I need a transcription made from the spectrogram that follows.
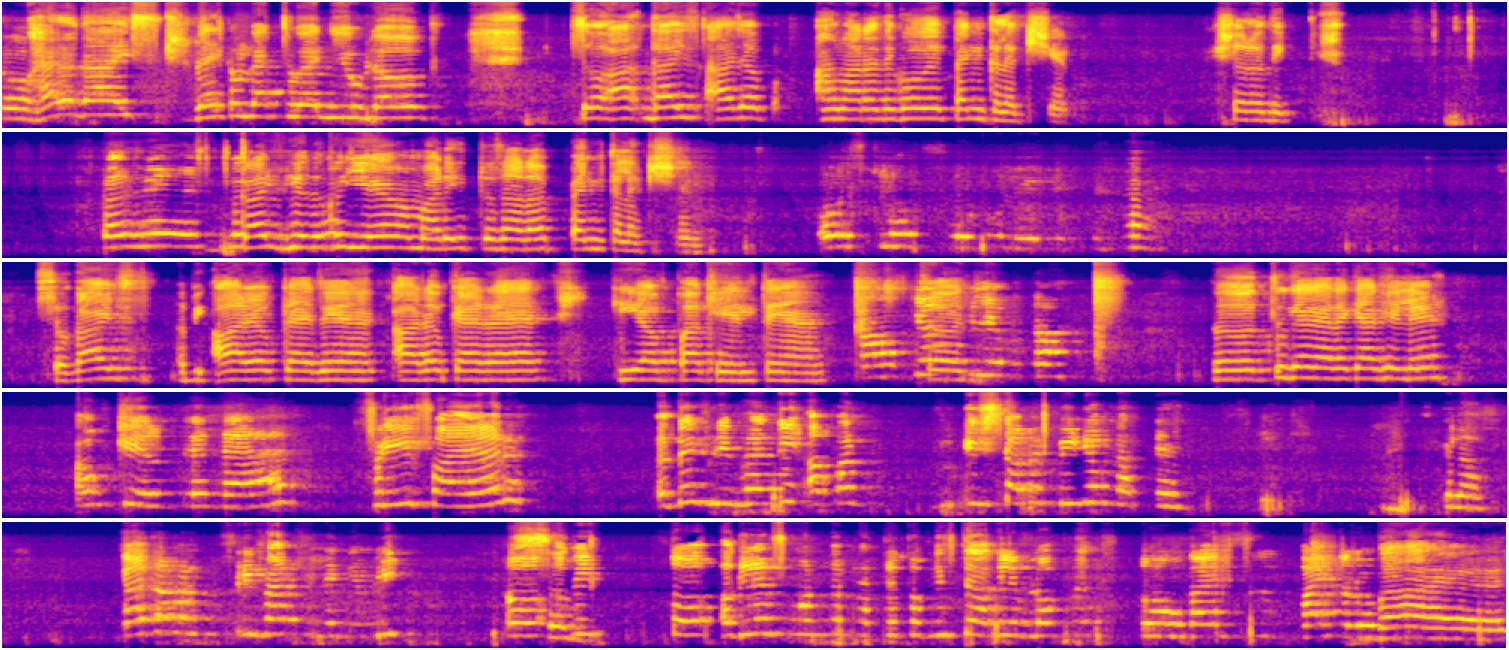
तो hello guys welcome back to a new blog तो guys आज अब हमारा देखो पेन कलेक्शन चलो देखते हैं। गाइस ये देखो ये हमारे इतना सारा पेन कलेक्शन और इसकी फ़ोटो ले लेते हैं। सो गाइस अभी आरव कह रहे हैं आरव कह रहा है कि अपा खेलते हैं। तो- तो तू क्या कह रहा है क्या खेले? हम खेलते हैं फ्री फायर नहीं फ्री फायर नहीं अपन इंस्टा पे वीडियो बनाते हैं। गाइस अपन फ्री फायर खेलेंगे भी तो अभी तो अगले फ़ोन में मिलते हैं तो मिलते हैं अगले ब्लॉग में। तो गाइस बाय करो। बाय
